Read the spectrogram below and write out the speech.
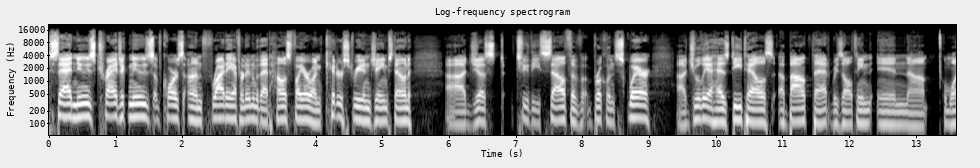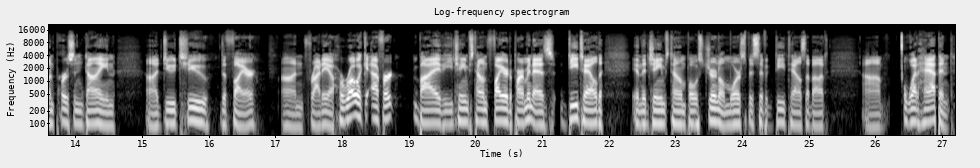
Sad news, tragic news, of course, on Friday afternoon with that house fire on Kidder Street in Jamestown, uh, just to the south of Brooklyn Square. Uh, Julia has details about that, resulting in uh, one person dying uh, due to the fire on Friday. A heroic effort by the Jamestown Fire Department, as detailed in the Jamestown Post Journal. More specific details about uh, what happened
